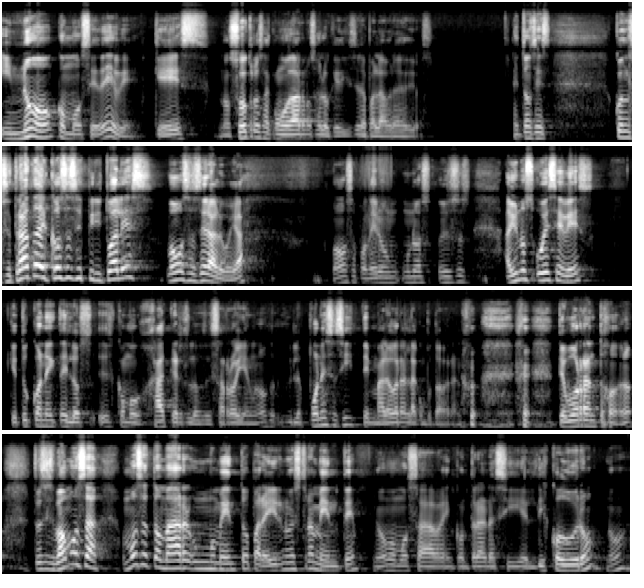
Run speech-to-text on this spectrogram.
y no como se debe, que es nosotros acomodarnos a lo que dice la palabra de Dios. Entonces, cuando se trata de cosas espirituales, vamos a hacer algo, ¿ya? Vamos a poner unos, hay unos USBs que tú conectas y los, es como hackers los desarrollan, ¿no? Los pones así, te malogran la computadora, ¿no? te borran todo, ¿no? Entonces vamos a, vamos a tomar un momento para ir a nuestra mente, ¿no? Vamos a encontrar así el disco duro, ¿no?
